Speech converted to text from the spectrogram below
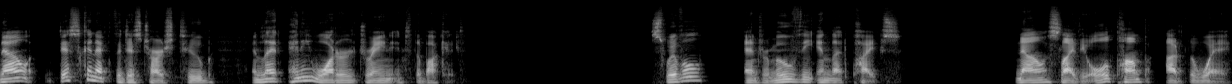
Now, disconnect the discharge tube and let any water drain into the bucket. Swivel and remove the inlet pipes. Now slide the old pump out of the way.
